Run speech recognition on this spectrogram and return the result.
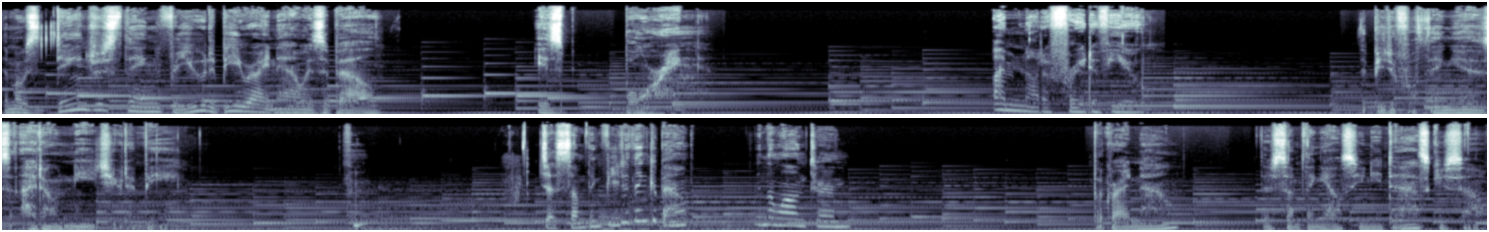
the most dangerous thing for you to be right now, Isabel, is boring. I'm not afraid of you. The beautiful thing is, I don't need you to be. Just something for you to think about in the long term. But right now, there's something else you need to ask yourself.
